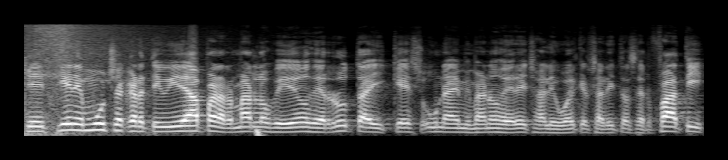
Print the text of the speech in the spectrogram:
que tiene mucha creatividad para armar los videos de ruta y que es una de mis manos derechas, al igual que Sarita Cerfati,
